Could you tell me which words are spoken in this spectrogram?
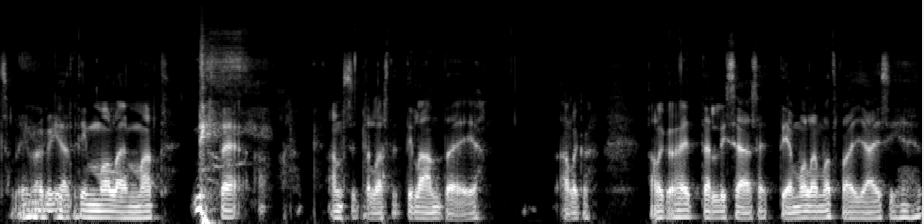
Se oli hyvä, kun molemmat. Sitten Anssi pelasti tilanteen ja alkoi alkoi heittää lisää settiä, molemmat vaan jäi siihen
